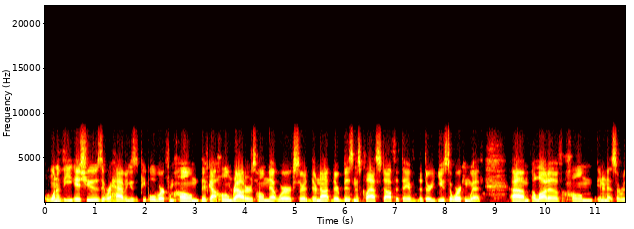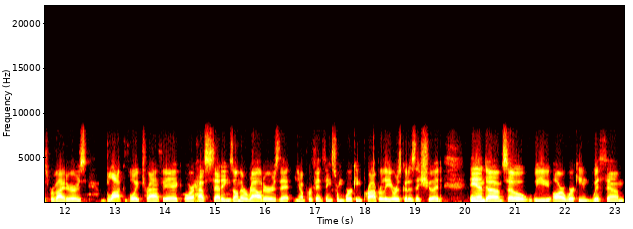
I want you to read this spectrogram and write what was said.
one of the issues that we're having is people work from home. They've got home routers, home networks. They're, they're not their business class stuff that they that they're used to working with. Um, a lot of home internet service providers block VoIP traffic or have settings on their routers that you know prevent things from working properly or as good as they should. And um, so we are working with them,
